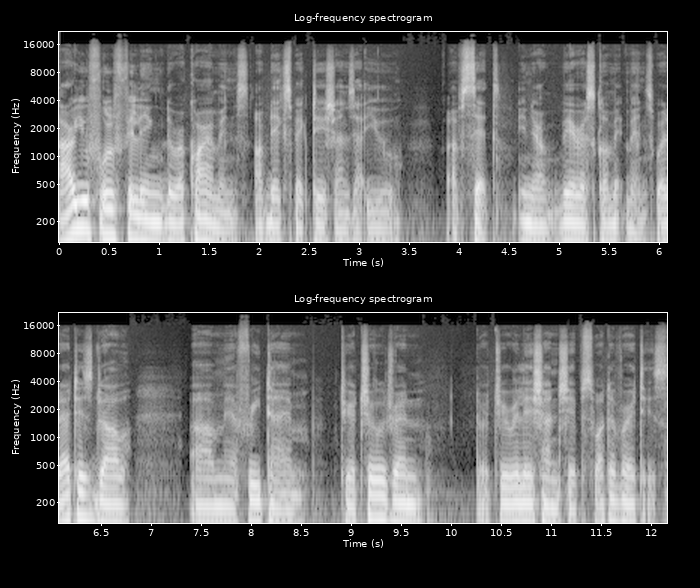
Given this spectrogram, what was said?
Are you fulfilling the requirements of the expectations that you have set in your various commitments, whether it is job, um, your free time, to your children, to your relationships, whatever it is?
